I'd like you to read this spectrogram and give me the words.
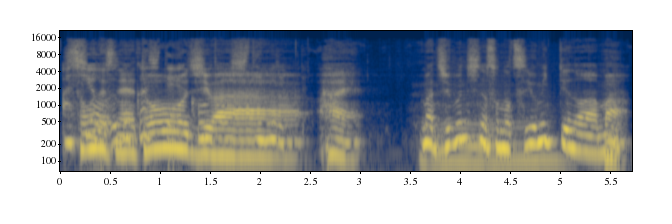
足を動かしてそうですね。行動当時してみるは、はい。まあ自分自身のその強みっていうのは、まあ、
